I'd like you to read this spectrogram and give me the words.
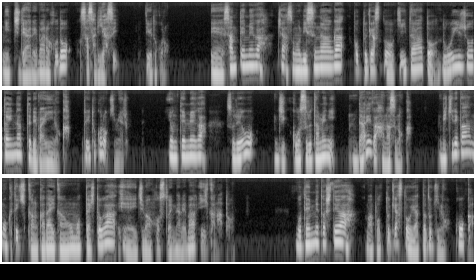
ニッチであればあるほど刺さりやすいっていうところ。えー、三点目がじゃあそのリスナーがポッドキャストを聞いた後、どういう状態になってればいいのかというところを決める。4点目が、それを実行するために誰が話すのか。できれば目的感、課題感を持った人が、えー、一番ホストになればいいかなと。5点目としては、まあ、ポッドキャストをやった時の効果、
